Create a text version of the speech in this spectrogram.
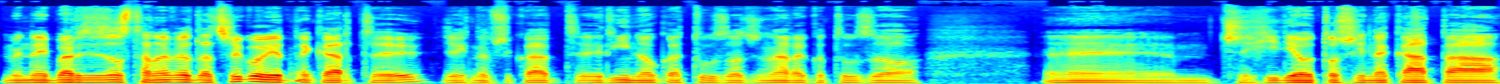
Mnie najbardziej zastanawia, dlaczego jedne karty, jak na przykład Rino Gattuso, Gennaro Gattuso, em, czy Hideo Toshi Nakata,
